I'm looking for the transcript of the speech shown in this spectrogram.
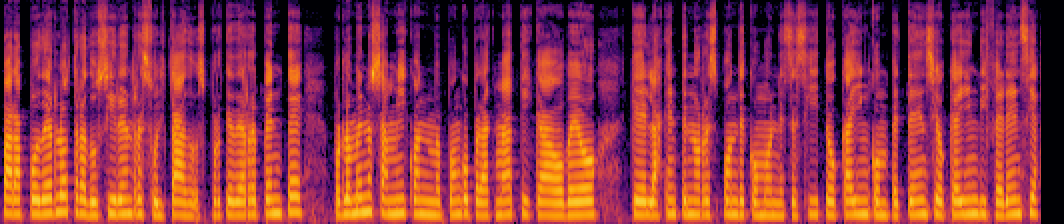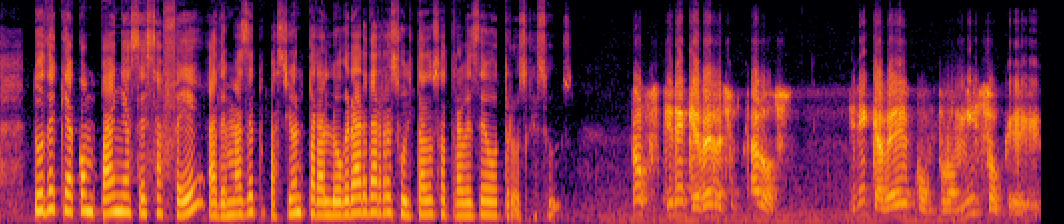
para poderlo traducir en resultados, porque de repente, por lo menos a mí cuando me pongo pragmática o veo que la gente no responde como necesito, que hay incompetencia o que hay indiferencia, ¿tú de qué acompañas esa fe, además de tu pasión, para lograr dar resultados a través de otros, Jesús? No, pues tienen que haber resultados, tiene que haber el compromiso que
